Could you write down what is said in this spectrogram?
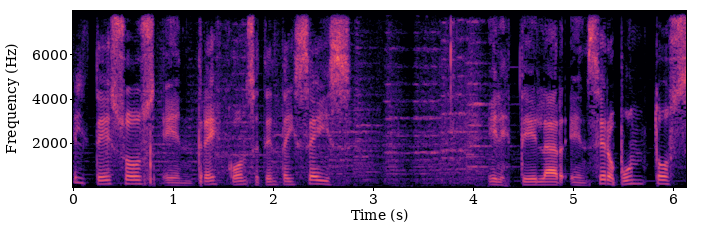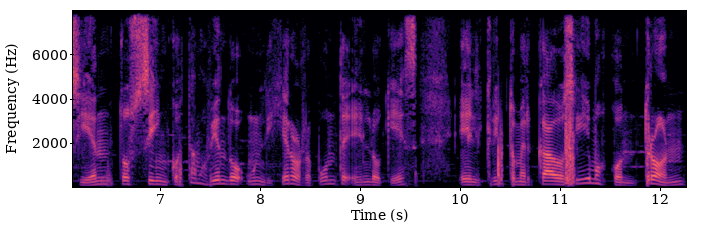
el Tesos en 3.76, el Stellar en 0.105. Estamos viendo un ligero repunte en lo que es el criptomercado. Seguimos con Tron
